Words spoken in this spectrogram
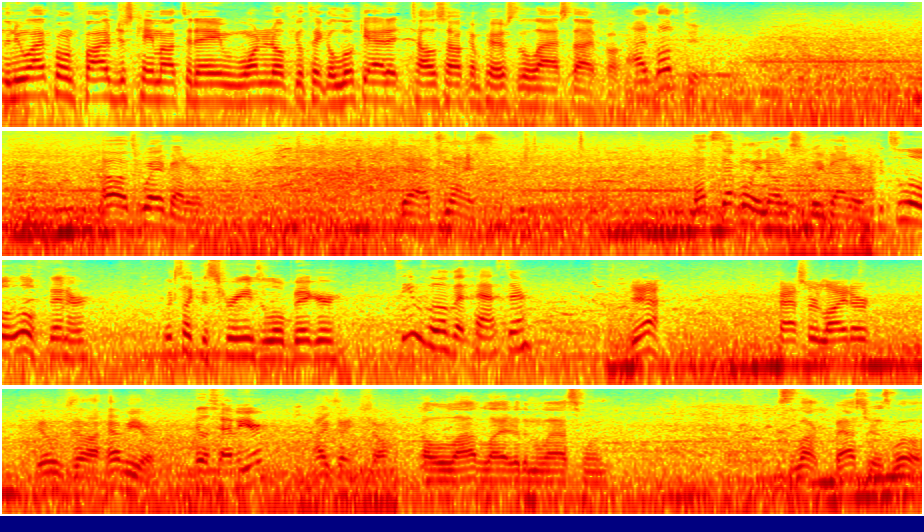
The new iPhone 5 just came out today, we want to know if you'll take a look at it. Tell us how it compares to the last iPhone. I'd love to. Oh, it's way better. Yeah, it's nice. That's definitely noticeably better. It's a little, a little thinner. Looks like the screen's a little bigger. Seems a little bit faster. Yeah, faster, lighter. Feels uh, heavier. Feels heavier? I think so. A lot lighter than the last one. It's a lot faster as well.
